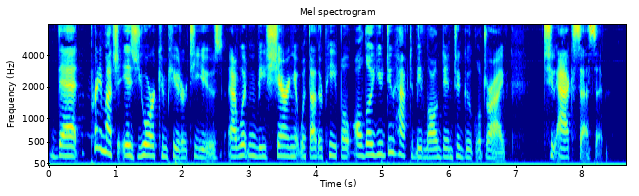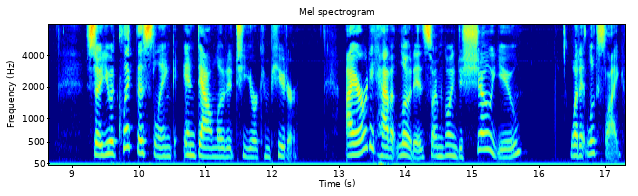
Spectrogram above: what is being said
that pretty much is your computer to use. I wouldn't be sharing it with other people, although you do have to be logged into Google Drive to access it. So you would click this link and download it to your computer. I already have it loaded, so I'm going to show you what it looks like.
